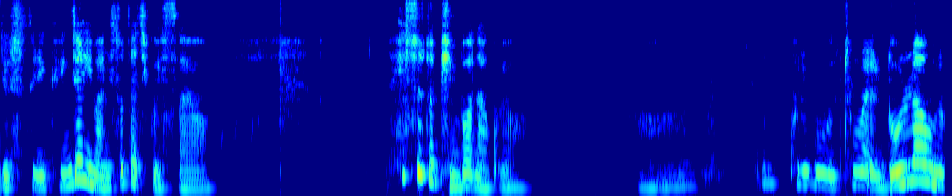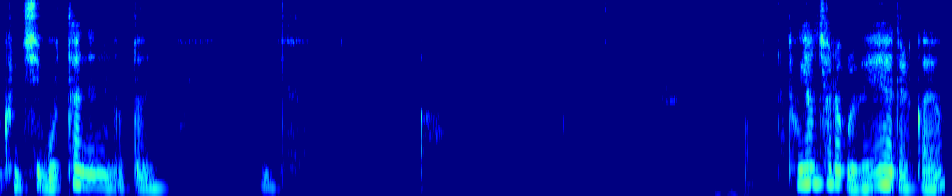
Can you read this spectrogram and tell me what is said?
뉴스들이 굉장히 많이 쏟아지고 있어요. 횟수도 빈번하고요. 어, 그리고 정말 놀라움을 금치 못하는 어떤 음, 동양 철학을 왜 해야 될까요?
